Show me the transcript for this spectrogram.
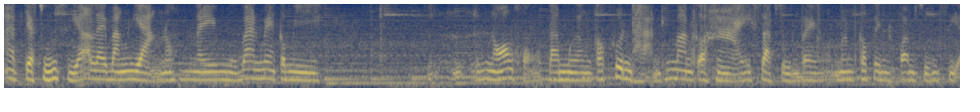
อาจจะสูญเสียอะไรบางอย่างเนาะในหมู่บ้านแม่ก็มีน้องของตาเมืองก็ขึ้นฐานที่มันก็หายสับสูญไป มันก็เป็นความสูญเสีย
